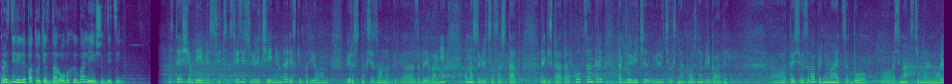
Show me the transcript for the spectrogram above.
разделили потоки здоровых и болеющих детей. В настоящее время в связи с увеличением, да, резким подъемом вирусных сезонных э, заболеваний у нас увеличился штат регистраторов в колл-центре, также увеличилась неотложные бригады. А, то есть вызова принимается до 18.00. Э,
